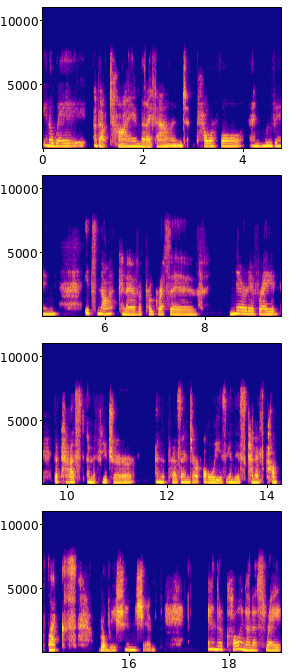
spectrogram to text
in a way about time that I found powerful and moving. It's not kind of a progressive narrative, right? The past and the future and the present are always in this kind of complex relationship. And they're calling on us, right,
